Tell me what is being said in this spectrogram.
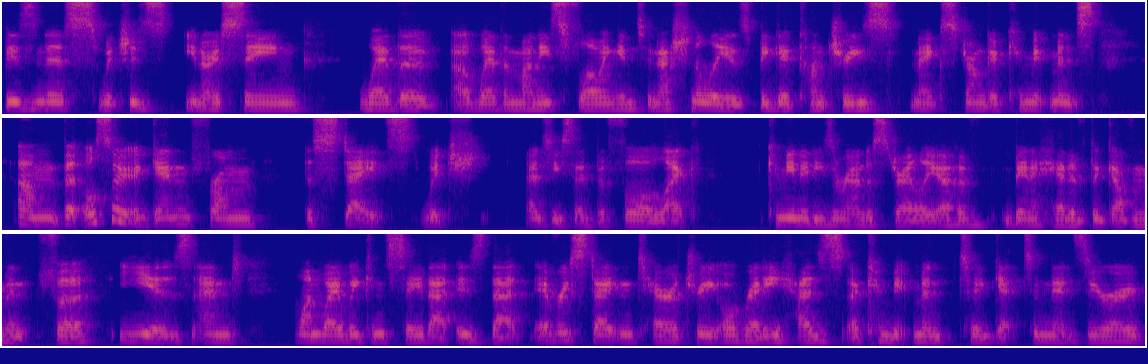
business, which is you know seeing where the uh, where the money's flowing internationally as bigger countries make stronger commitments, um, but also again from the states, which, as you said before, like communities around Australia have been ahead of the government for years. And one way we can see that is that every state and territory already has a commitment to get to net zero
